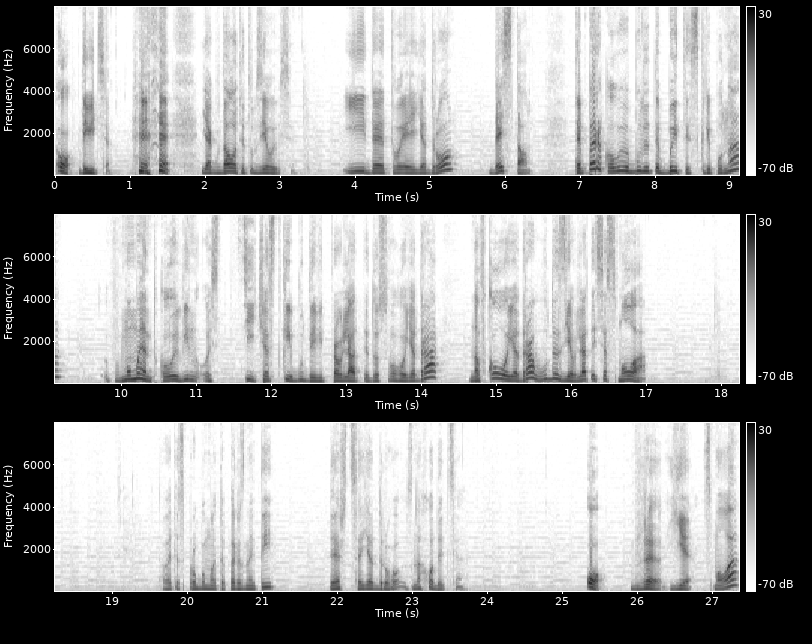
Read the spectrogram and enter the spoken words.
О, дивіться. Як вдало ти тут з'явився. І де твоє ядро? Десь там. Тепер, коли ви будете бити скріпуна, в момент, коли він ось ці частки буде відправляти до свого ядра, навколо ядра буде з'являтися смола. Давайте спробуємо тепер знайти, де ж це ядро знаходиться. О, вже є смола.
